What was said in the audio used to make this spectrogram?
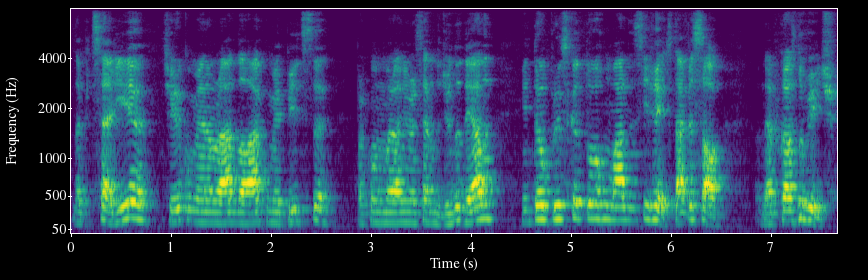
da pizzaria, tirei com minha namorada lá comer pizza pra comemorar o aniversário do dia dela. Então por isso que eu tô arrumado desse jeito, tá pessoal? Não é por causa do vídeo.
